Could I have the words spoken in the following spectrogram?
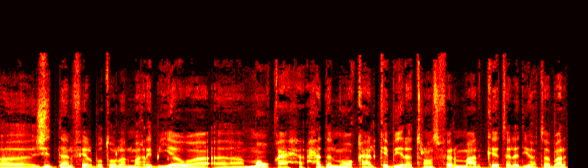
آه، جدا في البطولة المغربية وموقع أحد المواقع الكبيرة Transfermarkt الذي يعتبر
